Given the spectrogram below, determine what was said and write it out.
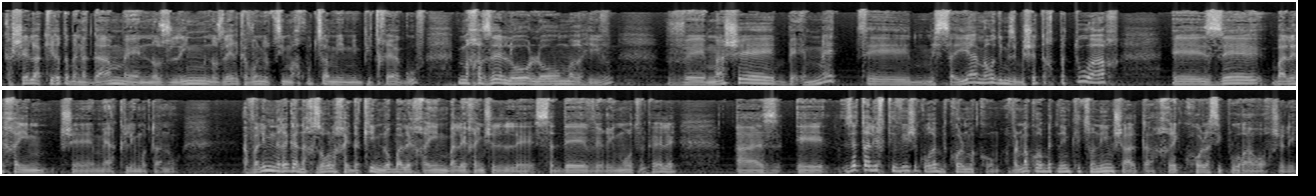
קשה להכיר את הבן אדם, אה, נוזלים, נוזלי ריקבון יוצאים החוצה מפתחי הגוף, מחזה לא, לא מרהיב. ומה שבאמת אה, מסייע מאוד, אם זה בשטח פתוח, אה, זה בעלי חיים שמעכלים אותנו. אבל אם רגע נחזור לחיידקים, לא בעלי חיים, בעלי חיים של אה, שדה ורימות וכאלה, אז אה, זה תהליך טבעי שקורה בכל מקום. אבל מה קורה בתנאים קיצוניים, שאלת, אחרי כל הסיפור הארוך שלי?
